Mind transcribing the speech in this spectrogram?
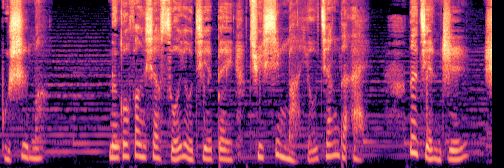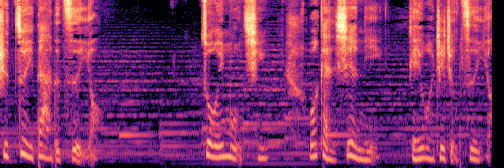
不是吗？能够放下所有戒备去信马由缰的爱，那简直是最大的自由。作为母亲，我感谢你给我这种自由。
